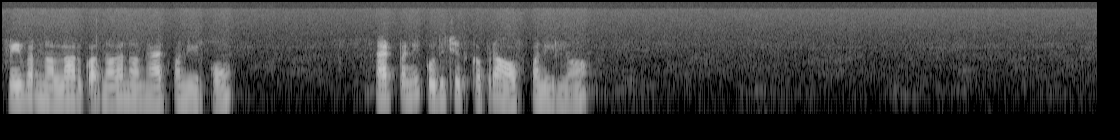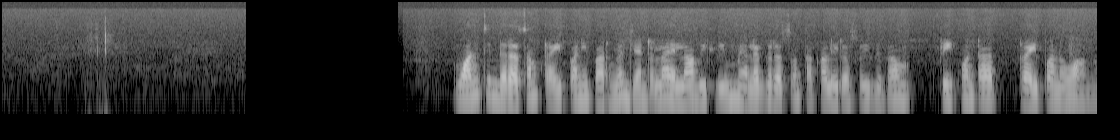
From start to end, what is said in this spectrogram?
ஃப்ளேவர் நல்லாயிருக்கும் அதனால நாங்கள் ஆட் பண்ணியிருக்கோம். ஆட் பண்ணி கொதிச்சதுக்கப்புறம் ஆஃப் பண்ணிடலாம். ஒன்ஸ் இந்த ரசம் ட்ரை பண்ணி பாருங்கள் ஜென்ரலாக எல்லா வீட்லேயும் மிளகு ரசம் தக்காளி ரசம் இதுதான் ஃப்ரீக்வெண்ட்டாக ட்ரை பண்ணுவாங்க.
